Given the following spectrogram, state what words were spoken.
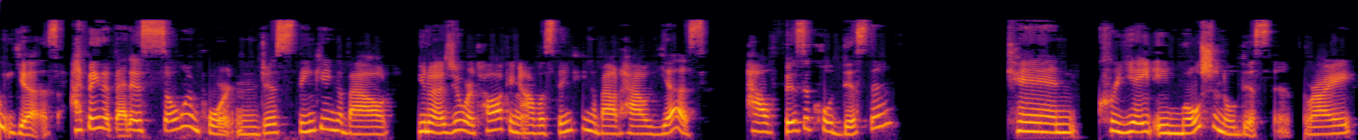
Oh, yes. I think that that is so important. Just thinking about, you know, as you were talking, I was thinking about how, yes, how physical distance can create emotional distance, right?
